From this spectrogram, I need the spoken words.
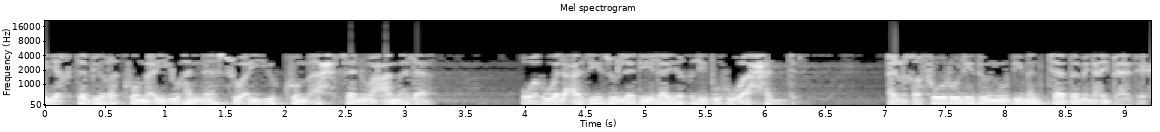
ليختبركم أيها الناس أيكم أحسن عملا. وهو العزيز الذي لا يغلبه أحد. الغفور لذنوب من تاب من عباده.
